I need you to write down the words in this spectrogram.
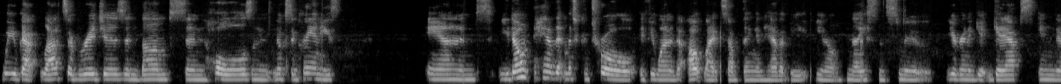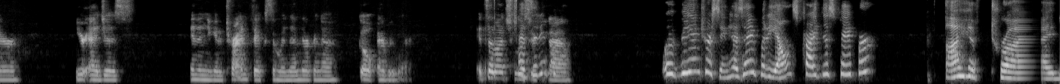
where you've got lots of ridges and bumps and holes and nooks and crannies. And you don't have that much control if you wanted to outline something and have it be, you know, nice and smooth. You're going to get gaps in their your edges, and then you're going to try and fix them, and then they're going to go everywhere. It's a much looser style. Well, it'd be interesting. Has anybody else tried this paper? I have tried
